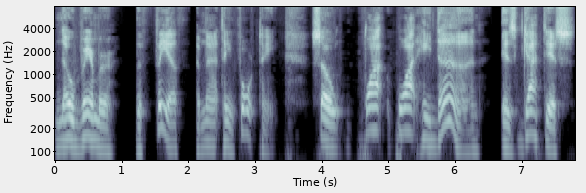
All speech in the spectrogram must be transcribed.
November the 5th of 1914. So what what he done is got this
